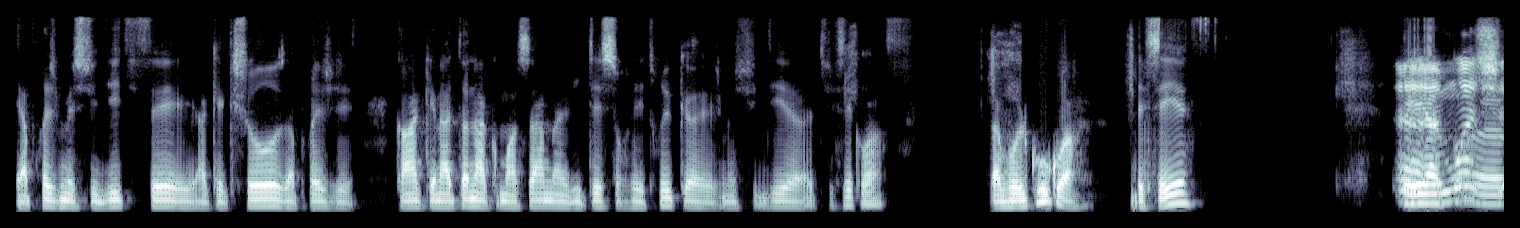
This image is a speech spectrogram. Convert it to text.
Et après, je me suis dit, tu sais, il y a quelque chose. Après, quand Akhenaton a commencé à m'inviter sur des trucs, euh, je me suis dit, euh, tu sais quoi, ça vaut le coup, quoi, d'essayer. Euh, moi, je...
